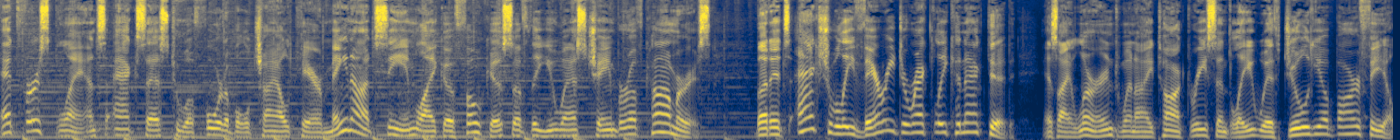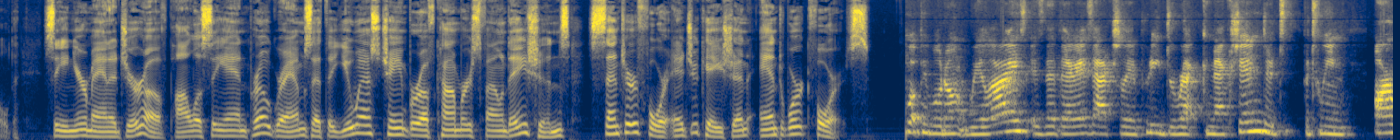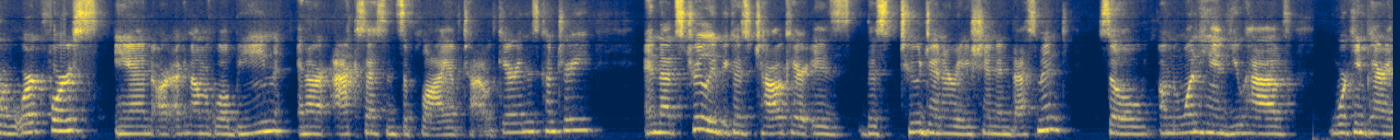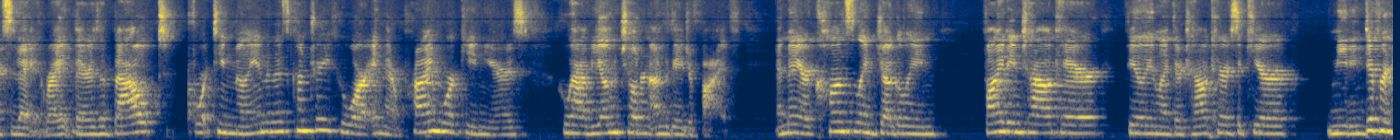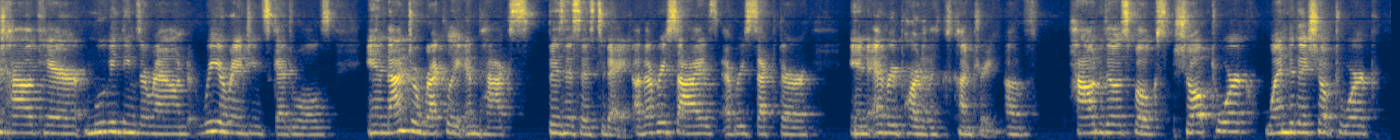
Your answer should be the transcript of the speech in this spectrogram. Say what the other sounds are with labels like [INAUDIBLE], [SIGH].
At first glance, access to affordable childcare may not seem like a focus of the U.S. Chamber of Commerce, but it's actually very directly connected, as I learned when I talked recently with Julia Barfield, Senior Manager of Policy and Programs at the U.S. Chamber of Commerce Foundation's Center for Education and Workforce. What people don't realize is that there is actually a pretty direct connection to, between our workforce and our economic well-being and our access and supply of childcare in this country. And that's truly because childcare is this two generation investment. So on the one hand, you have working parents today, right? There's about 14 million in this country who are in their prime working years who have young children under the age of five. And they are constantly juggling finding childcare, feeling like their childcare is secure, needing different childcare, moving things around, rearranging schedules, and that directly impacts businesses today of every size, every sector, in every part of the country. Of how do those folks show up to work? When do they show up to work?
